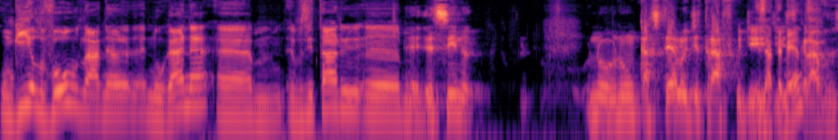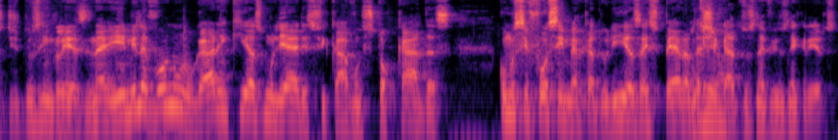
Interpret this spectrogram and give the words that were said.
um guia levou lá na, no Ghana uh, a visitar. Uh... Sim, no, num castelo de tráfico de, de escravos de, dos ingleses, né? E me levou num lugar em que as mulheres ficavam estocadas como se fossem mercadorias à espera Incrível. da chegada dos navios negreiros.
